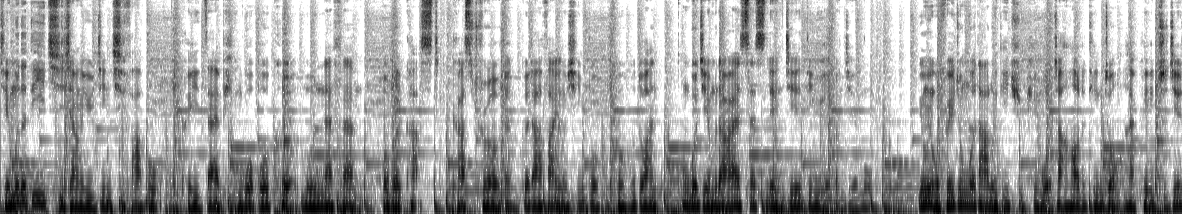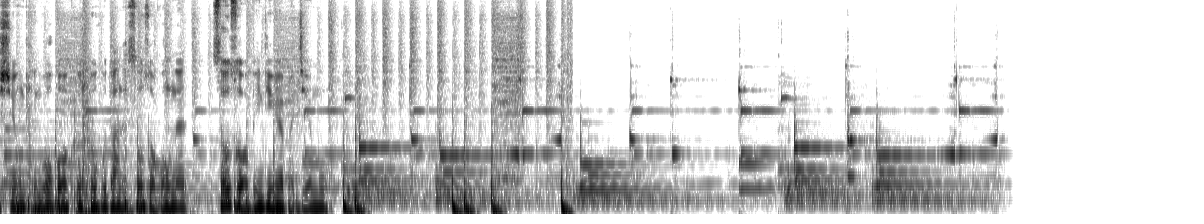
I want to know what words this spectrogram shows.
节目的第一期将于近期发布，你可以在苹果播客、Moon FM、Overcast、Castro 等各大泛用型播客客户端，通过节目的 RSS 链接订阅本节目。拥有非中国大陆地区苹果账号的听众，还可以直接使用苹果播客客户端的搜索功能，搜索并订阅本节目。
